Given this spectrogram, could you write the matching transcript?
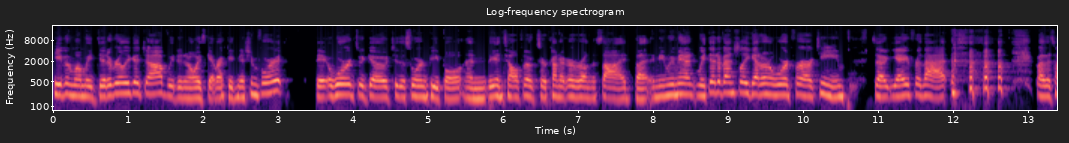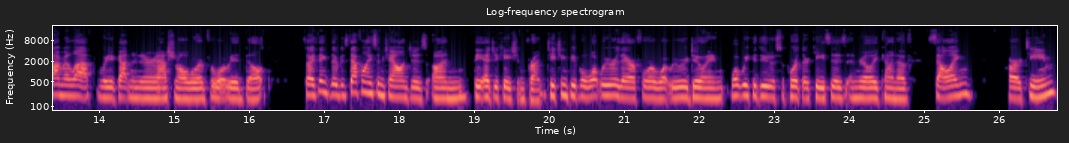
Even when we did a really good job, we didn't always get recognition for it the awards would go to the sworn people and the intel folks are kind of over on the side. But I mean, we man, we did eventually get an award for our team. So yay for that. By the time I left, we had gotten an international award for what we had built. So I think there was definitely some challenges on the education front, teaching people what we were there for, what we were doing, what we could do to support their cases, and really kind of selling our team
